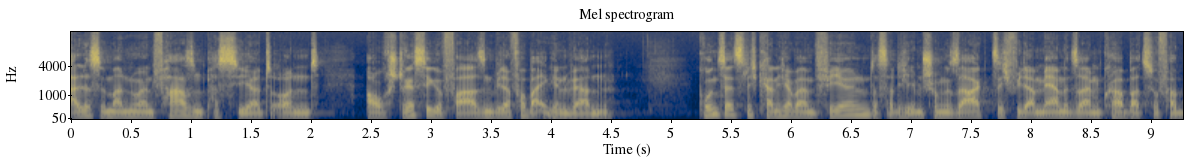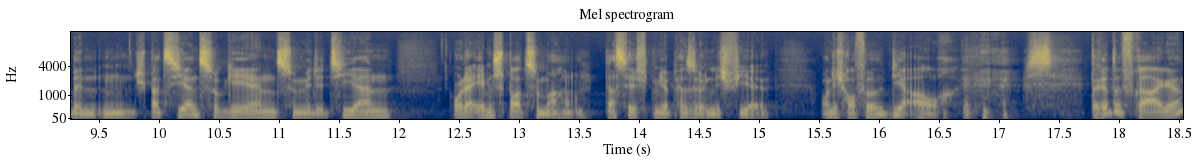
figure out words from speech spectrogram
alles immer nur in Phasen passiert und auch stressige Phasen wieder vorbeigehen werden. Grundsätzlich kann ich aber empfehlen, das hatte ich eben schon gesagt, sich wieder mehr mit seinem Körper zu verbinden, spazieren zu gehen, zu meditieren oder eben Sport zu machen. Das hilft mir persönlich viel. Und ich hoffe, dir auch. Dritte Frage.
